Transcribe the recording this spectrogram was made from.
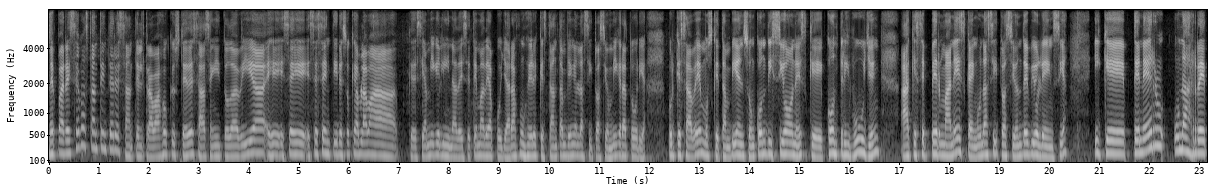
Me parece bastante interesante el trabajo que ustedes hacen y todavía eh, ese, ese sentir, eso que hablaba que decía Miguelina, de ese tema de apoyar a mujeres que están también en la situación migratoria, porque sabemos que también son condiciones que contribuyen a que se permanezca en una situación de violencia y que tener una red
